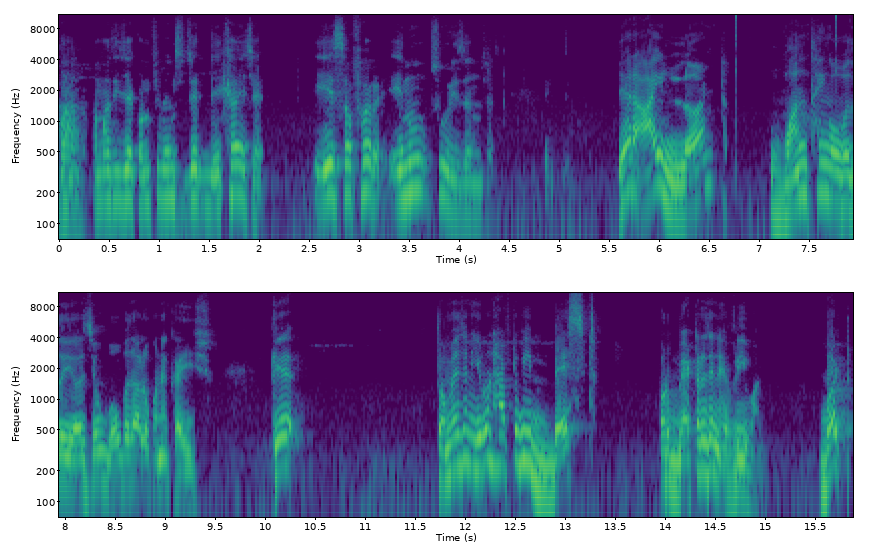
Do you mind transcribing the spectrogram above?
પણ. આમાંથી જે કોન્ફિડન્સ જે દેખાય છે એ સફર એનું શું રીઝન છે યાર I learnt one thing over the years જે હું બહુ બધા લોકોને કહીશ કે તમે છે ને you don't have to be best or better than everyone but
